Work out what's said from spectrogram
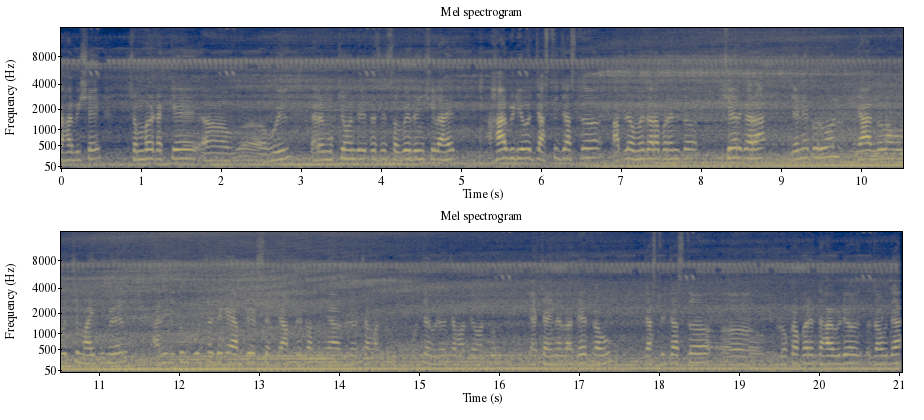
तर हा विषय शंभर टक्के होईल. कारण मुख्यमंत्री तसे संवेदनशील आहेत. हा व्हिडिओ जास्तीत जास्त आपल्या उमेदवारापर्यंत शेअर करा. जेणेकरून या आंदोलनाबाबतची माहिती मिळेल. आणि इथून पुढचं जे काही अपडेट्स आहेत ते अपडेट्स आपण या व्हिडिओच्या माध्यम पुढच्या व्हिडिओच्या माध्यमातून या चॅनलला देत राहू. जास्तीत जास्त लोकांपर्यंत हा व्हिडिओ जाऊ द्या.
